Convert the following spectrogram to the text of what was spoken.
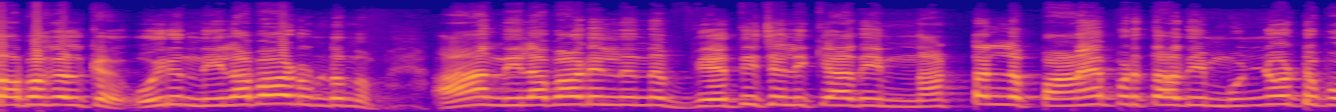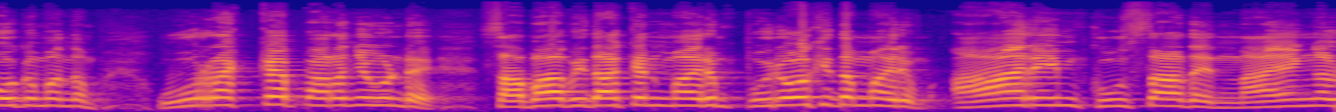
സഭകൾക്ക് ഒരു നിലപാടുണ്ടെന്നും ആ നിലപാടിൽ നിന്ന് വ്യതിചലിക്കാതെയും നട്ടൽ പണയപ്പെടുത്താതെയും മുന്നോട്ട് പോകുമെന്നും ഉറക്കെ പറഞ്ഞുകൊണ്ട് സഭാപിതാക്കന്മാരും പുരോഹിതന്മാരും ആരെയും കൂസാതെ നയങ്ങൾ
